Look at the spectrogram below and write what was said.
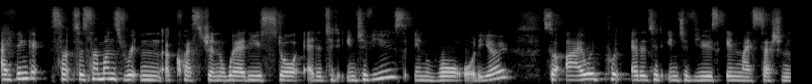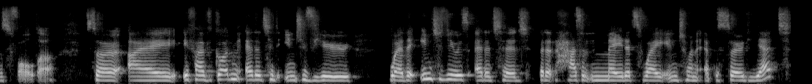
I think so, so, Someone's written a question where do you store edited interviews in raw audio? So I would put edited interviews in my sessions folder. So I, if I've got an edited interview where the interview is edited but it hasn't made its way into an episode yet,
